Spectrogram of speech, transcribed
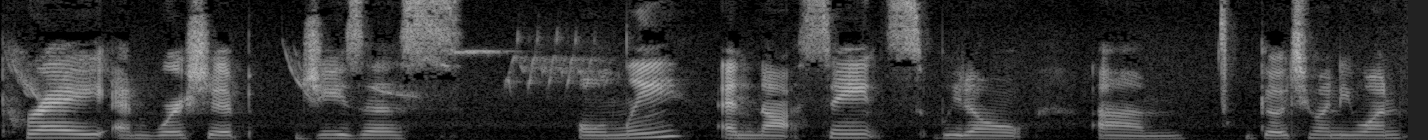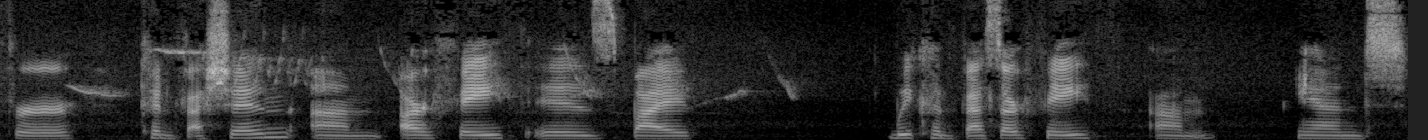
pray and worship Jesus only and not saints. We don't um, go to anyone for confession. Um, our faith is by we confess our faith, um, and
